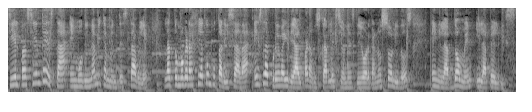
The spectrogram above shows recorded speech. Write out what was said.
Si el paciente está hemodinámicamente estable, la tomografía computarizada es la prueba ideal para buscar lesiones de órganos sólidos en el abdomen y la pelvis.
